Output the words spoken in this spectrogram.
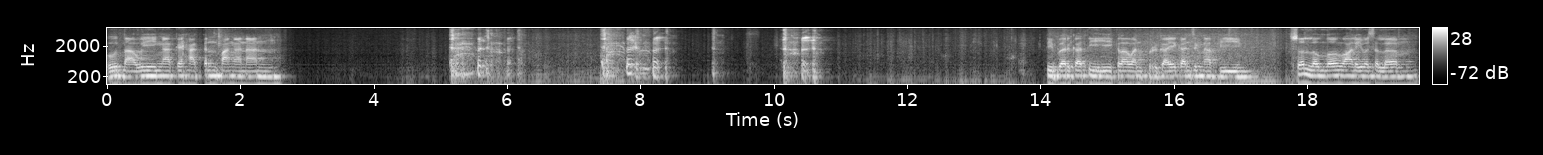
utawi ngakehaken panganan Bibarkati kelawan berkaya kanjeng Nabi. Sallallahu alaihi wasallam.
